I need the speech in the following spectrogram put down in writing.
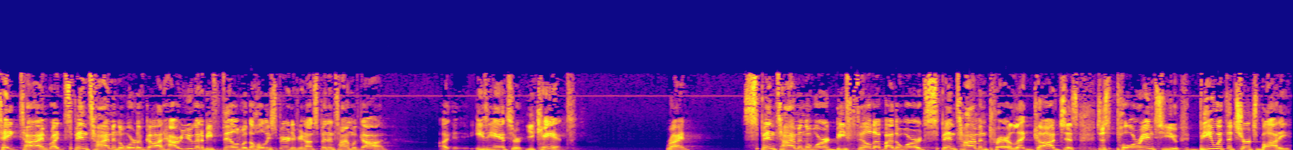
Take time, right? Spend time in the Word of God. How are you going to be filled with the Holy Spirit if you're not spending time with God? Uh, easy answer. You can't. Right? Spend time in the Word. Be filled up by the Word. Spend time in prayer. Let God just, just pour into you. Be with the church body.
